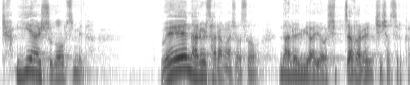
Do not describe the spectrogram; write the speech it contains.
참 이해할 수가 없습니다. 왜 나를 사랑하셔서 나를 위하여 십자가를 지셨을까?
